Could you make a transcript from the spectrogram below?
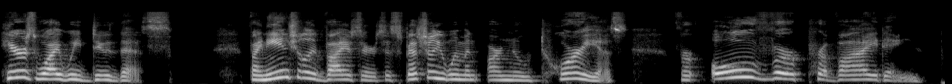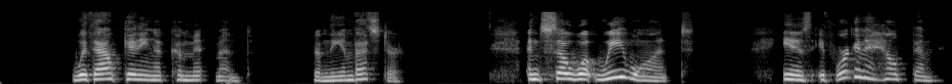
Here's why we do this. Financial advisors, especially women, are notorious for over providing without getting a commitment from the investor. And so, what we want is if we're going to help them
